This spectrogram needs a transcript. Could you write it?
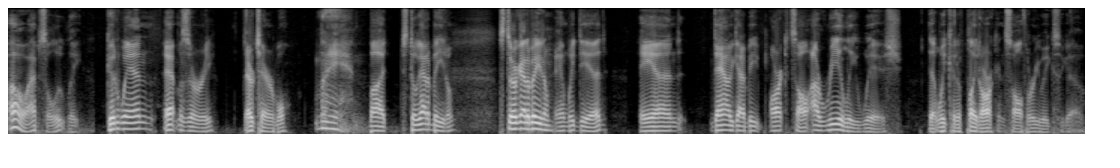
Oh, absolutely. Good win at Missouri. They're terrible, Man, but still got to beat them, still got to beat them. and we did. And now you got to beat Arkansas. I really wish that we could have played Arkansas three weeks ago.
